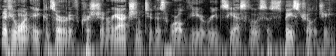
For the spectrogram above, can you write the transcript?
And if you want a conservative Christian reaction to this worldview, read C.S. Lewis's Space Trilogy,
